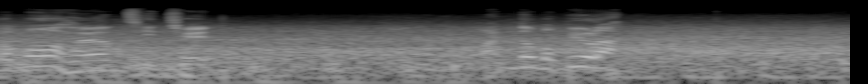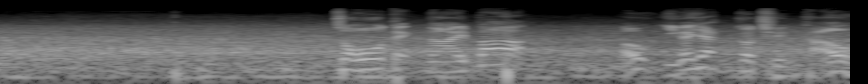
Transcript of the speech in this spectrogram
個波向前傳，揾到目標啦。佐迪艾巴，好，而家一個傳球，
